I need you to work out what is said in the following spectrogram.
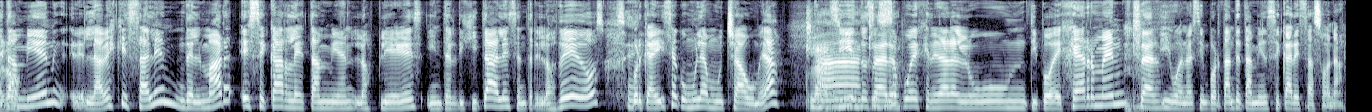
Evolucionó. también, eh, la vez que salen del mar, es secarle también los pliegues interdigitales entre los dedos, Sí. porque ahí se acumula mucha humedad. Claro. ¿sí? Ah, Entonces claro. eso puede generar algún tipo de germen. Claro. Y bueno, es importante también secar esa zona.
